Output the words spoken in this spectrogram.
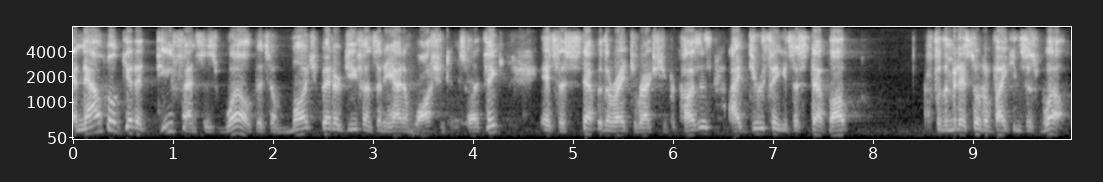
and now he'll get a defense as well. That's a much better defense than he had in Washington. So I think it's a step in the right direction for Cousins. I do think it's a step up for the Minnesota Vikings as well.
